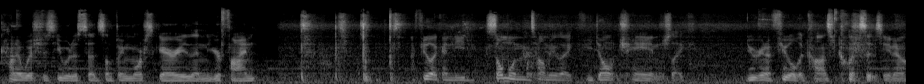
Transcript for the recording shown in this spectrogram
kind of wishes he would have said something more scary than "You're fine." I feel like I need someone to tell me like, if you don't change, like, you're gonna feel the consequences. You know?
